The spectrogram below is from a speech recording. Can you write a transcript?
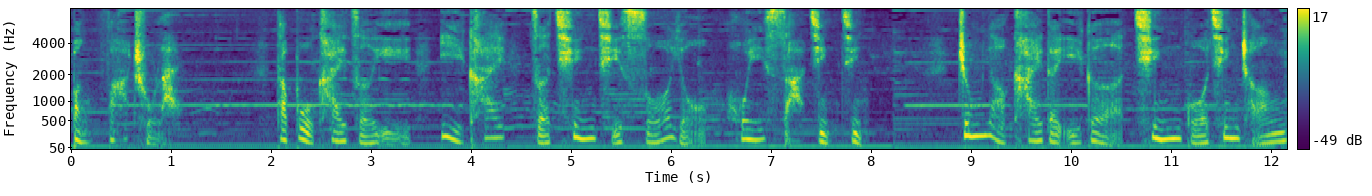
迸发出来。它不开则已，一开则倾其所有，挥洒尽尽，终要开得一个倾国倾城，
